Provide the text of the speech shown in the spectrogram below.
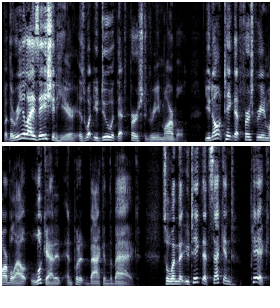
But the realization here is what you do with that first green marble. You don't take that first green marble out, look at it, and put it back in the bag. So when that you take that second pick,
